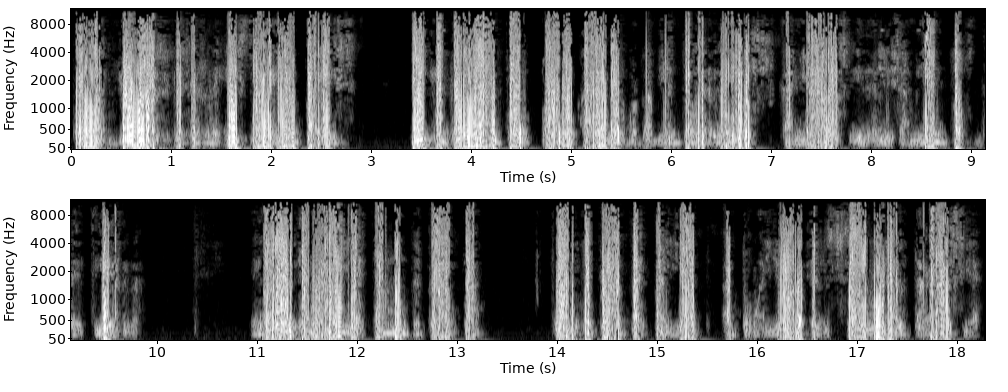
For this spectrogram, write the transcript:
por las lluvias que se registran en el país y que pueden provocar el desbordamiento de ríos, cañadas y deslizamientos de tierra. En Santa está Monteplata, Plata, Espaillat, Mayor, El Cebo y Altagracia,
